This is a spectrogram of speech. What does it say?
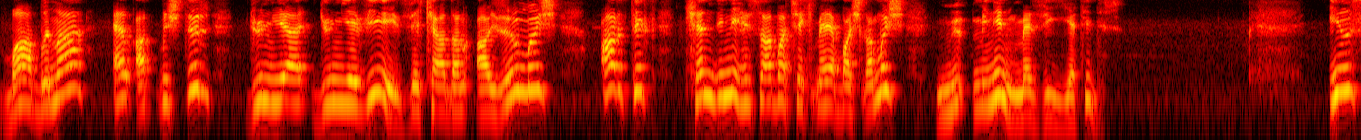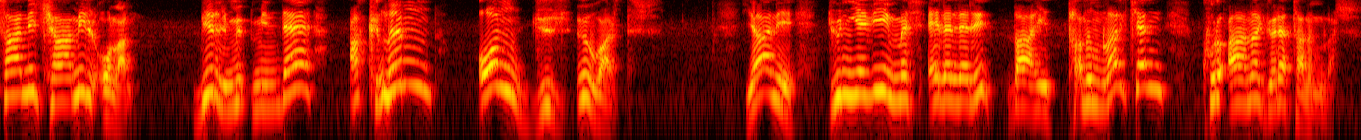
babına el atmıştır. Dünya dünyevi zekadan ayrılmış, artık kendini hesaba çekmeye başlamış müminin meziyetidir. İnsani kamil olan bir müminde aklın on cüz'ü vardır. Yani dünyevi meseleleri dahi tanımlarken Kur'an'a göre tanımlar.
